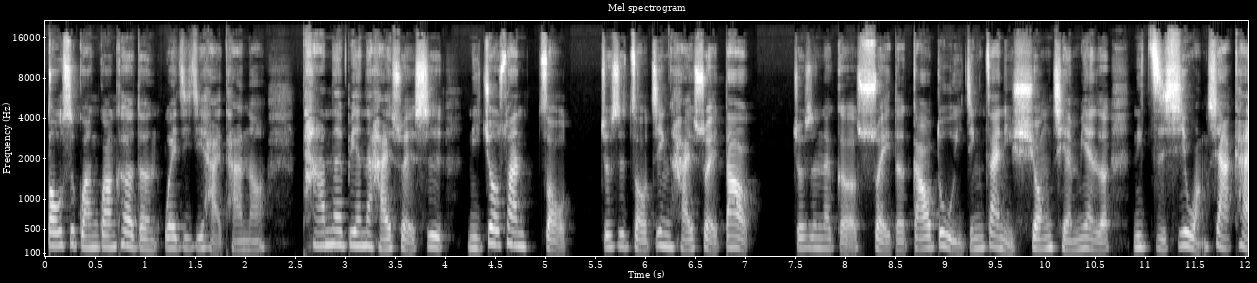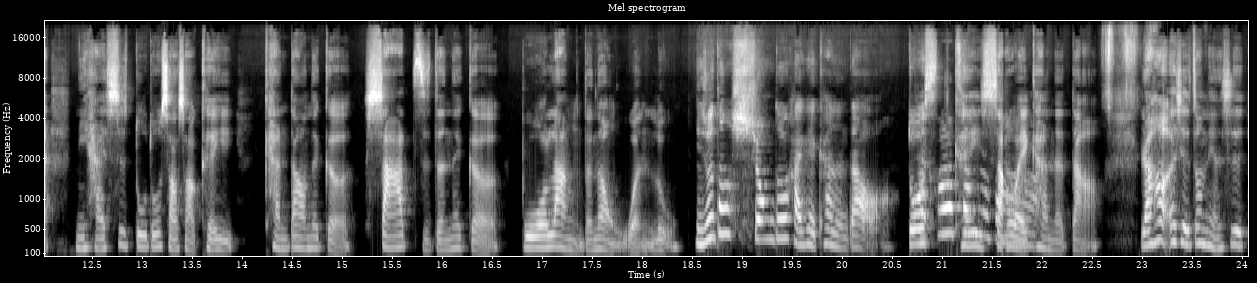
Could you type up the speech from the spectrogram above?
都是观光客的维基基海滩呢，它那边的海水是你就算走就是走进海水到。就是那个水的高度已经在你胸前面了，你仔细往下看，你还是多多少少可以看到那个沙子的那个波浪的那种纹路。你说到胸都还可以看得到哦，多可以稍微看得到。然后，而且重点是，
